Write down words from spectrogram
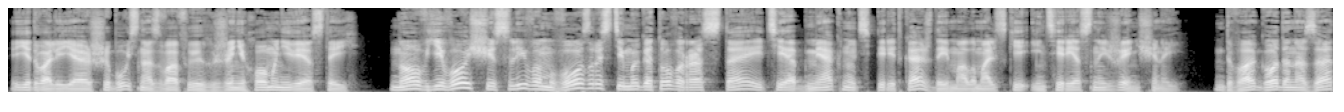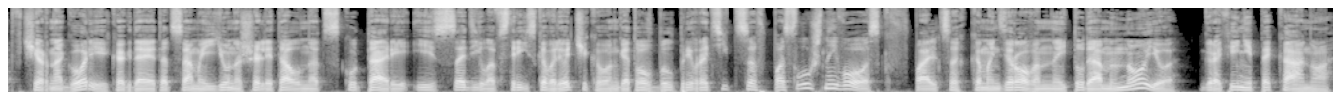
Едва ли я ошибусь, назвав их женихом и невестой. Но в его счастливом возрасте мы готовы растаять и обмякнуть перед каждой маломальски интересной женщиной. Два года назад в Черногории, когда этот самый юноша летал над Скутари и ссадил австрийского летчика, он готов был превратиться в послушный воск в пальцах командированной туда мною графини Пекано.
